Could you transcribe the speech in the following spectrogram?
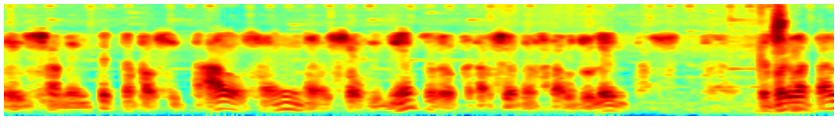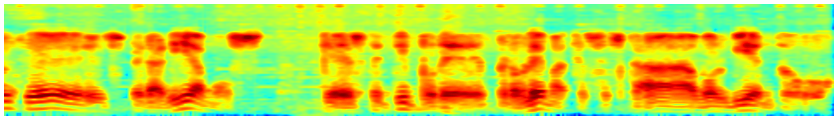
precisamente capacitados en el seguimiento de operaciones fraudulentas. De forma tal que esperaríamos que este tipo de problema que se está volviendo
